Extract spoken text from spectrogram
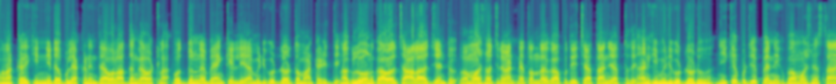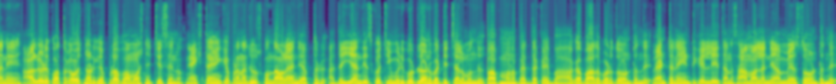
మన అక్కకి ఇన్ని డబ్బులు ఎక్కడి నుంచి తేవాలో అర్థం కావట్లా. పొద్దున్నే బ్యాంక్ వెళ్ళి ఆ మిడిగుడ్లోతో మాట్లాడిద్ది. నాకు లోన్ కావాలి చాలా అర్జెంట్. ప్రమోషన్ వచ్చిన వెంటనే తొందరగా అప్పు తీర్చేస్తా అని చెప్తుంది. దానికి మిడిగుడ్లోడు నీకెప్పుడు చెప్పాను నీకు ప్రమోషన్ ఇస్తా అని ఆల్రెడీ కొత్తగా వచ్చినోడికి ఎప్పుడో ప్రమోషన్ ఇచ్చేసాను. నెక్స్ట్ టైం ఇంకెప్పుడైనా చూసుకుందాంలే అని చెప్తాడు. ఆ దయ్యాన్ని తీసుకొచ్చి మిడిగుడ్లోని పట్టించాలి ముందు. పాప మన పెద్దకై బాగా బాధపడుతూ ఉంటుంది. వెంటనే ఇంటికి వెళ్ళి తన సామాన్లన్నీ అమ్మేస్తూ ఉంటుంది.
